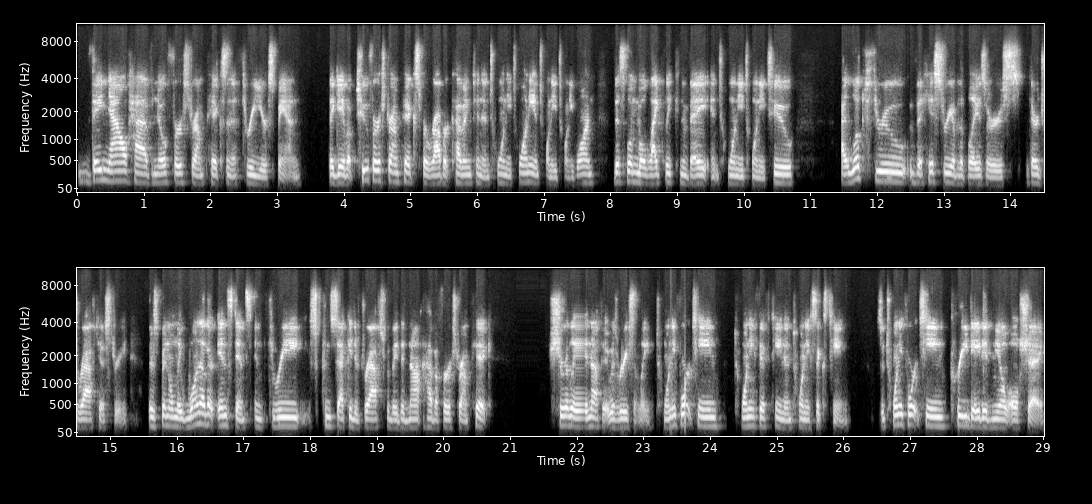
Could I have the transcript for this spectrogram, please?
they now have no first round picks in a three year span. They gave up two first round picks for Robert Covington in 2020 and 2021. This one will likely convey in 2022. I looked through the history of the Blazers, their draft history. There's been only one other instance in three consecutive drafts where they did not have a first round pick. Surely enough, it was recently 2014, 2015, and 2016. So 2014 predated Neil Olshey.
